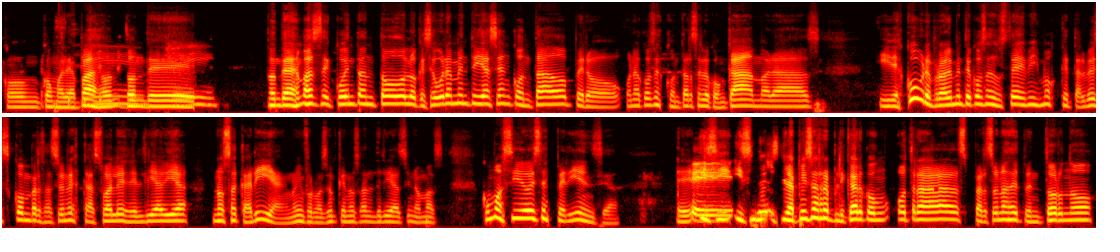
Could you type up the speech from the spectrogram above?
Con, con María Paz, Sí, donde, sí. Donde además se cuentan todo lo que seguramente ya se han contado, pero una cosa es contárselo con cámaras y descubren probablemente cosas de ustedes mismos que tal vez conversaciones casuales del día a día no sacarían, ¿no? Información que no saldría así nomás. ¿Cómo ha sido esa experiencia? Eh, y, si, Eh, y si- y si la piensas replicar con otras personas de tu entorno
